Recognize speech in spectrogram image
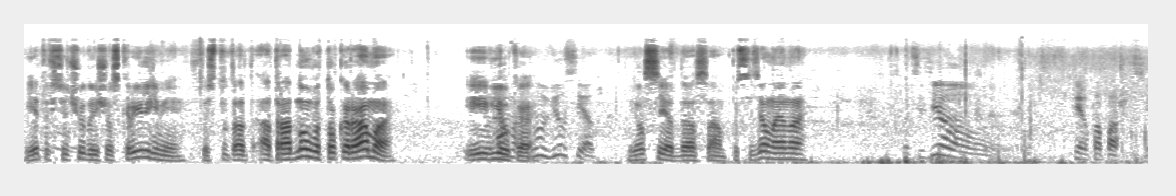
И это все чудо еще с крыльями. То есть тут от, от родного только рама и вилка. Ну, вилсет. Велсет, да, сам. Посидел, наверное, Подсидел попавшийся.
